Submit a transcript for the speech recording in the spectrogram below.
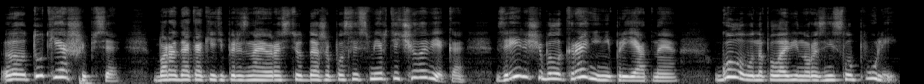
Э, тут я ошибся. Борода, как я теперь знаю, растет даже после смерти человека. Зрелище было крайне неприятное. Голову наполовину разнесло пулей.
